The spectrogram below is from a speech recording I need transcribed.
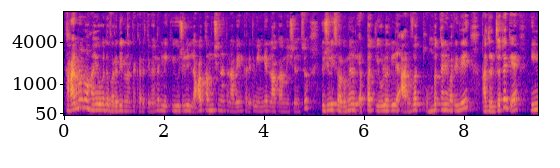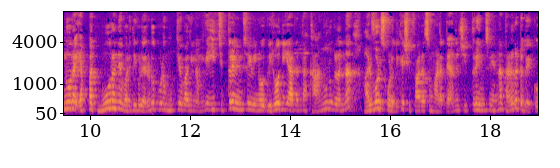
ಕಾನೂನು ಆಯೋಗದ ವರದಿಗಳಂತ ಕರಿತೀವಿ. ಅಂದ್ರೆ ಲೈಕ್ ಯೂಶಲಿ ಲಾ ಕಮಿಷನ್ ಅಂತ ನಾವೇನು ಕರಿತೀವಿ? ಇಂಡಿಯನ್ ಲಾ ಕಮಿಷನ್ಸ್ ಯೂಶಲಿ ಸಾವಿರದ ಒಂಬೈನೂರ ಎಪ್ಪತ್ತೇಳರಲ್ಲಿ ಅರವತ್ತೊಂಬತ್ತನೇ ವರದಿ. ಅದ್ರ ಜೊತೆಗೆ ಇನ್ನೂರ ಎಪ್ಪತ್ತ್ ಮೂರನೇ ವರದಿಗಳು ಎರಡೂ ಕೂಡ ಮುಖ್ಯವಾಗಿ ನಮಗೆ ಈ ಚಿತ್ರಹಿಂಸೆ ವಿನೋ- ವಿರೋಧಿಯಾದಂತಹ ಕಾನೂನುಗಳನ್ನ ಅಳವಡಿಸ್ಕೊಳ್ಳೋದಕ್ಕೆ ಶಿಫಾರಸು ಮಾಡುತ್ತೆ. ಅಂದ್ರೆ ಚಿತ್ರಹಿಂಸೆಯನ್ನು ತಡೆಗಟ್ಟಬೇಕು.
